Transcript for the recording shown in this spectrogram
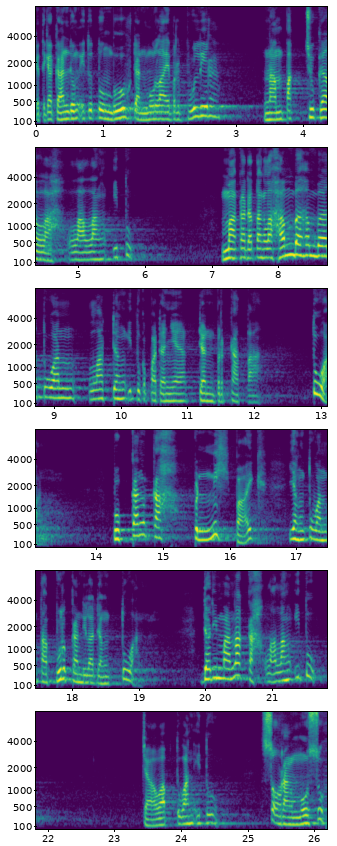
Ketika gandum itu tumbuh dan mulai berbulir, nampak jugalah lalang itu. Maka datanglah hamba-hamba Tuhan ladang itu kepadanya dan berkata, Tuhan, bukankah benih baik yang Tuhan taburkan di ladang Tuhan? Dari manakah lalang itu? Jawab Tuhan itu, seorang musuh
